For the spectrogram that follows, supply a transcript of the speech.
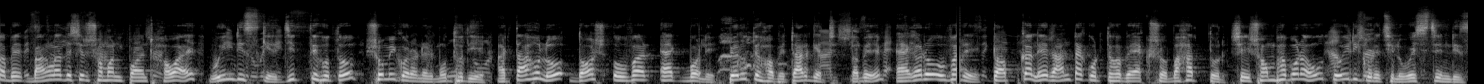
তবে বাংলাদেশের সমান পয়েন্ট হওয়ায় উইন্ডিজকে জিততে হতো সমীকরণের মধ্য দিয়ে। আর তা হলো দশ ওভার এক বলে পেরুতে হবে টার্গেট। তবে এগারো ওভারে টপকালে রানটা করতে হবে একশো বাহাত্তর। সেই সম্ভাবনাও তৈরি করেছিল ওয়েস্ট ইন্ডিজ।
